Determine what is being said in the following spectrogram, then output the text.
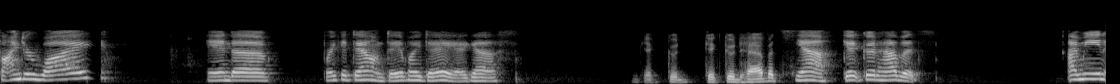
Find your why and uh, break it down day by day, I guess. Get good get good habits? Yeah, get good habits. I mean,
